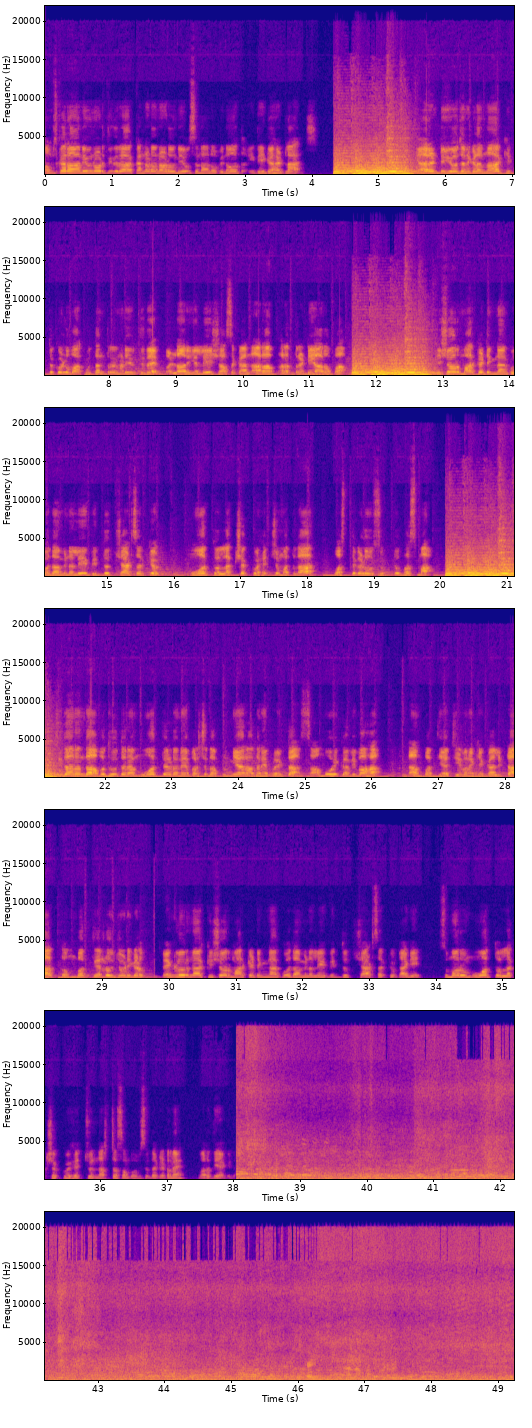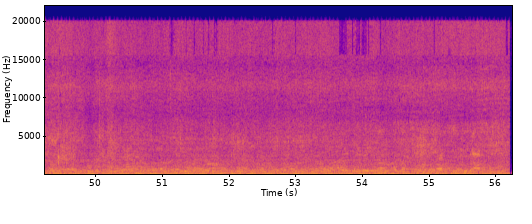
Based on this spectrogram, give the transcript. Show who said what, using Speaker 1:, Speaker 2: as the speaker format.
Speaker 1: ನಮಸ್ಕಾರ, ನೀವು ನೋಡ್ತಿದ್ದೀರಾ ಕನ್ನಡ ನಾಡು ನ್ಯೂಸ್ ನಾನು ವಿನೋದ್, ಇದೀಗ ಹೆಡ್ಲೈನ್ಸ್ ಗ್ಯಾರಂಟಿ ಯೋಜನೆಗಳನ್ನ ಕಿತ್ತುಕೊಳ್ಳುವ ಕುತಂತ್ರ ನಡೆಯುತ್ತಿದೆ. ಬಳ್ಳಾರಿಯಲ್ಲಿ ಶಾಸಕ ನಾರಾ ಭರತ್ ರೆಡ್ಡಿ ಆರೋಪ. ಕಿಶೋರ್ ಮಾರ್ಕೆಟಿಂಗ್ನ ಗೋದಾಮಿನಲ್ಲಿ ವಿದ್ಯುತ್ ಶಾರ್ಟ್ ಸರ್ಕ್ಯೂಟ್. ಮೂವತ್ತು ಲಕ್ಷಕ್ಕೂ ಹೆಚ್ಚು ಮೊತ್ತದ ವಸ್ತುಗಳು ಸುಟ್ಟು ಭಸ್ಮ. ಚಿದಾನಂದ ಅವಧೂತರ ಮೂವತ್ತೆರಡನೇ ವರ್ಷದ ಪುಣ್ಯಾರಾಧನೆ ಪ್ರಯುಕ್ತ ಸಾಮೂಹಿಕ ವಿವಾಹ. ದಾಂಪತ್ಯ ಜೀವನಕ್ಕೆ ಕಾಲಿಟ್ಟ ತೊಂಬತ್ತೆರಡು ಜೋಡಿಗಳು. ಬೆಂಗಳೂರಿನ ಕಿಶೋರ್ ಮಾರ್ಕೆಟಿಂಗ್ನ ಗೋದಾಮಿನಲ್ಲಿ ವಿದ್ಯುತ್ ಶಾರ್ಟ್ ಸರ್ಕ್ಯೂಟ್ ಆಗಿ ಸುಮಾರು ಮೂವತ್ತು ಲಕ್ಷಕ್ಕೂ ಹೆಚ್ಚು ನಷ್ಟ ಸಂಭವಿಸಿದ ಘಟನೆ ವರದಿಯಾಗಿದೆ.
